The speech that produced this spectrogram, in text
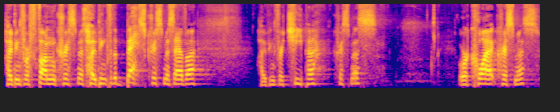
Hoping for a fun Christmas. Hoping for the best Christmas ever. Hoping for a cheaper Christmas. Or a quiet Christmas.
